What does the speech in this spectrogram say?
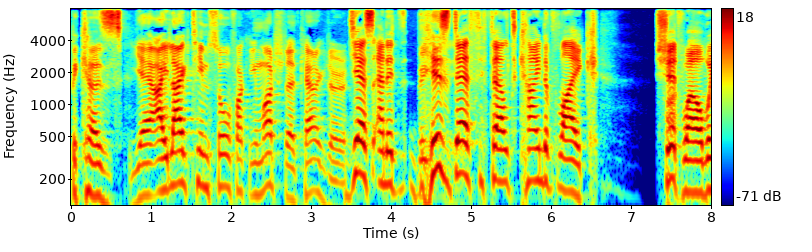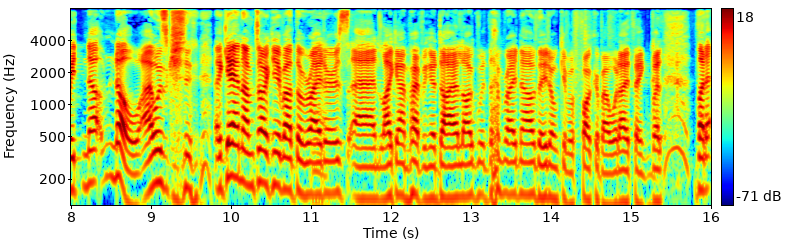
because yeah, I liked him so fucking much. That character. yes, and it his death felt kind of like. Shit. Well, we no no. I was again. I'm talking about the writers, and like I'm having a dialogue with them right now. They don't give a fuck about what I think. But but I-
